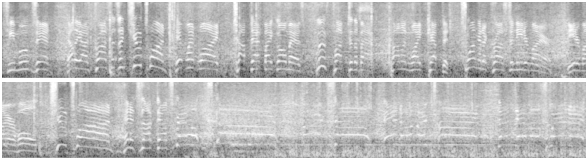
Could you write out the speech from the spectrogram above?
To Elias. He moves in. Elias crosses and shoots one. It went wide. Chopped at by Gomez. Loose puck to the back. Colin White kept it. Swung it across to Niedermayer. Niedermayer holds. Shoots one. and it's knocked down. Scramble, score! Marshall overtime. The Devils win it.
